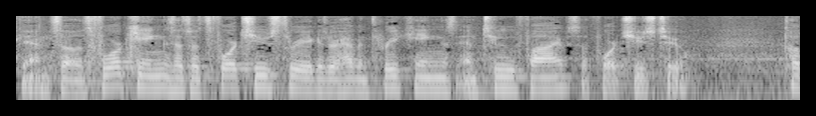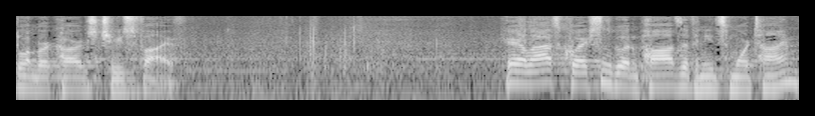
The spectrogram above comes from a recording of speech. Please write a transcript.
10. So it's four kings, that's what's four choose three because we're having three kings and two fives, so four choose two. Total number of cards, choose five. Here, our last questions. Go ahead and pause if you need some more time.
